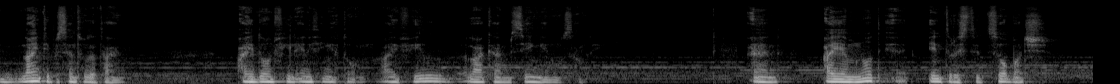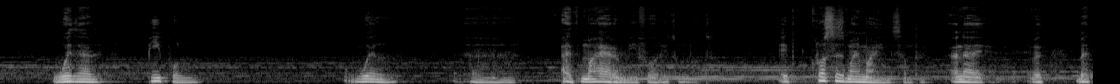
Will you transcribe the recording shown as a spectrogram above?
90% of the time, I don't feel anything at all. I feel like I'm singing or something. And I am not uh, interested so much whether people will uh, admire me for it or not. It crosses my mind sometimes. And I, but, but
